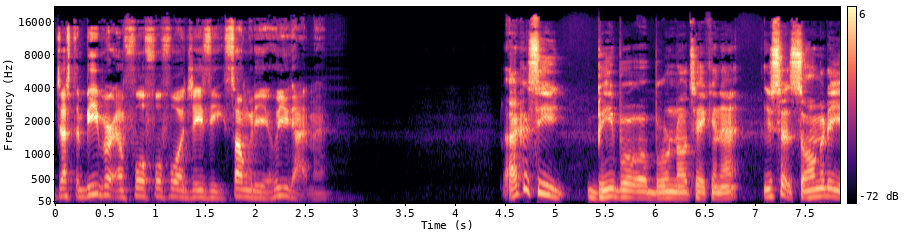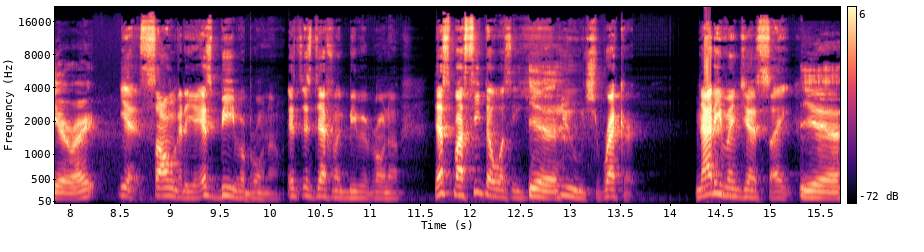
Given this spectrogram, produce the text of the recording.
Justin Bieber, and 444 Jay Z. Song of the year. Who you got, man? I could see Bieber or Bruno taking that. You said song of the year, right? Yeah, song of the year. It's Bieber Bruno. It's, it's definitely Bieber Bruno. Despacito was a Yeah. huge record. Not even just like Yeah.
